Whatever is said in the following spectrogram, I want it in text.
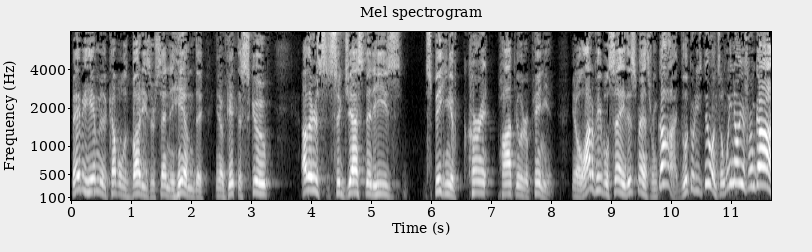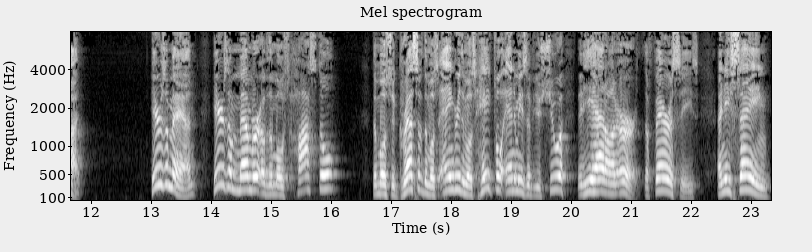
maybe him and a couple of his buddies are sending him to, you know, get the scoop. Others suggest that he's speaking of current popular opinion. You know, a lot of people say this man's from God. Look what he's doing. So we know you're from God. Here's a man, here's a member of the most hostile, the most aggressive, the most angry, the most hateful enemies of Yeshua that he had on earth, the Pharisees. And he's saying,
